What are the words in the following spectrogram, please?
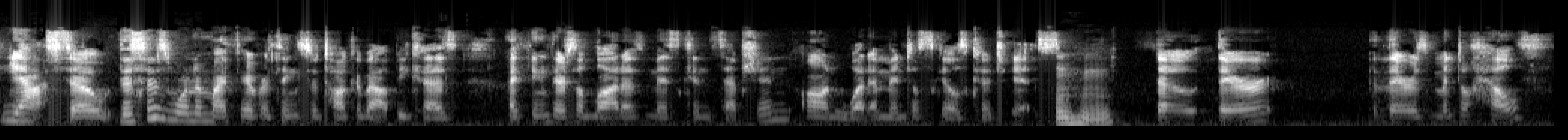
yeah, so this is one of my favorite things to talk about because I think there's a lot of misconception on what a mental skills coach is. Mm-hmm. So there, there's mental health,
